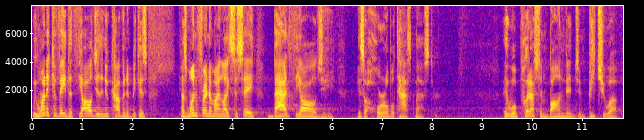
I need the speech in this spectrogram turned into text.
we want to convey the theology of the new covenant. Because, as one friend of mine likes to say, bad theology is a horrible taskmaster. It will put us in bondage and beat you up.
